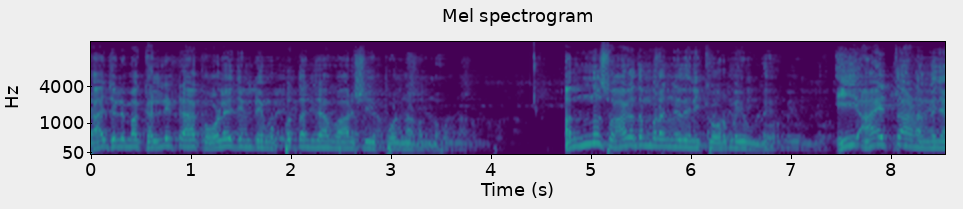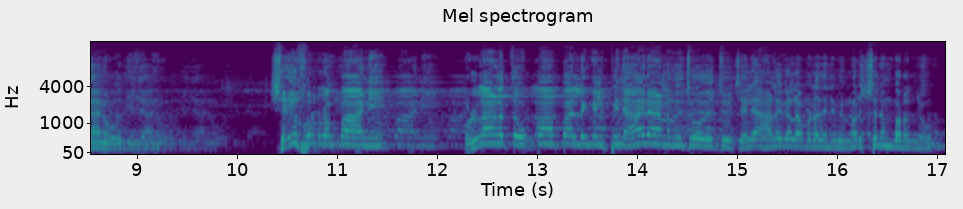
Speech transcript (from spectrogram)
താജുലമ കല്ലിട്ട ആ കോളേജിന്റെ മുപ്പത്തഞ്ചാം വാർഷികം ഇപ്പോൾ നടന്നു. അന്ന് സ്വാഗതം പറഞ്ഞത് എനിക്ക് ഓർമ്മയുണ്ട്. ഈ ആയത്താണെന്ന് ഞാൻ ഓതിയത്. ഷെയ്ഖുർ റബ്ബാനി ഉള്ളാളത്തെ ഉപ്പാപ്പ അല്ലെങ്കിൽ പിന്നെ ആരാണെന്ന് ചോദിച്ചു. ചില ആളുകൾ അവിടെ അതിന് വിമർശനം പറഞ്ഞു.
